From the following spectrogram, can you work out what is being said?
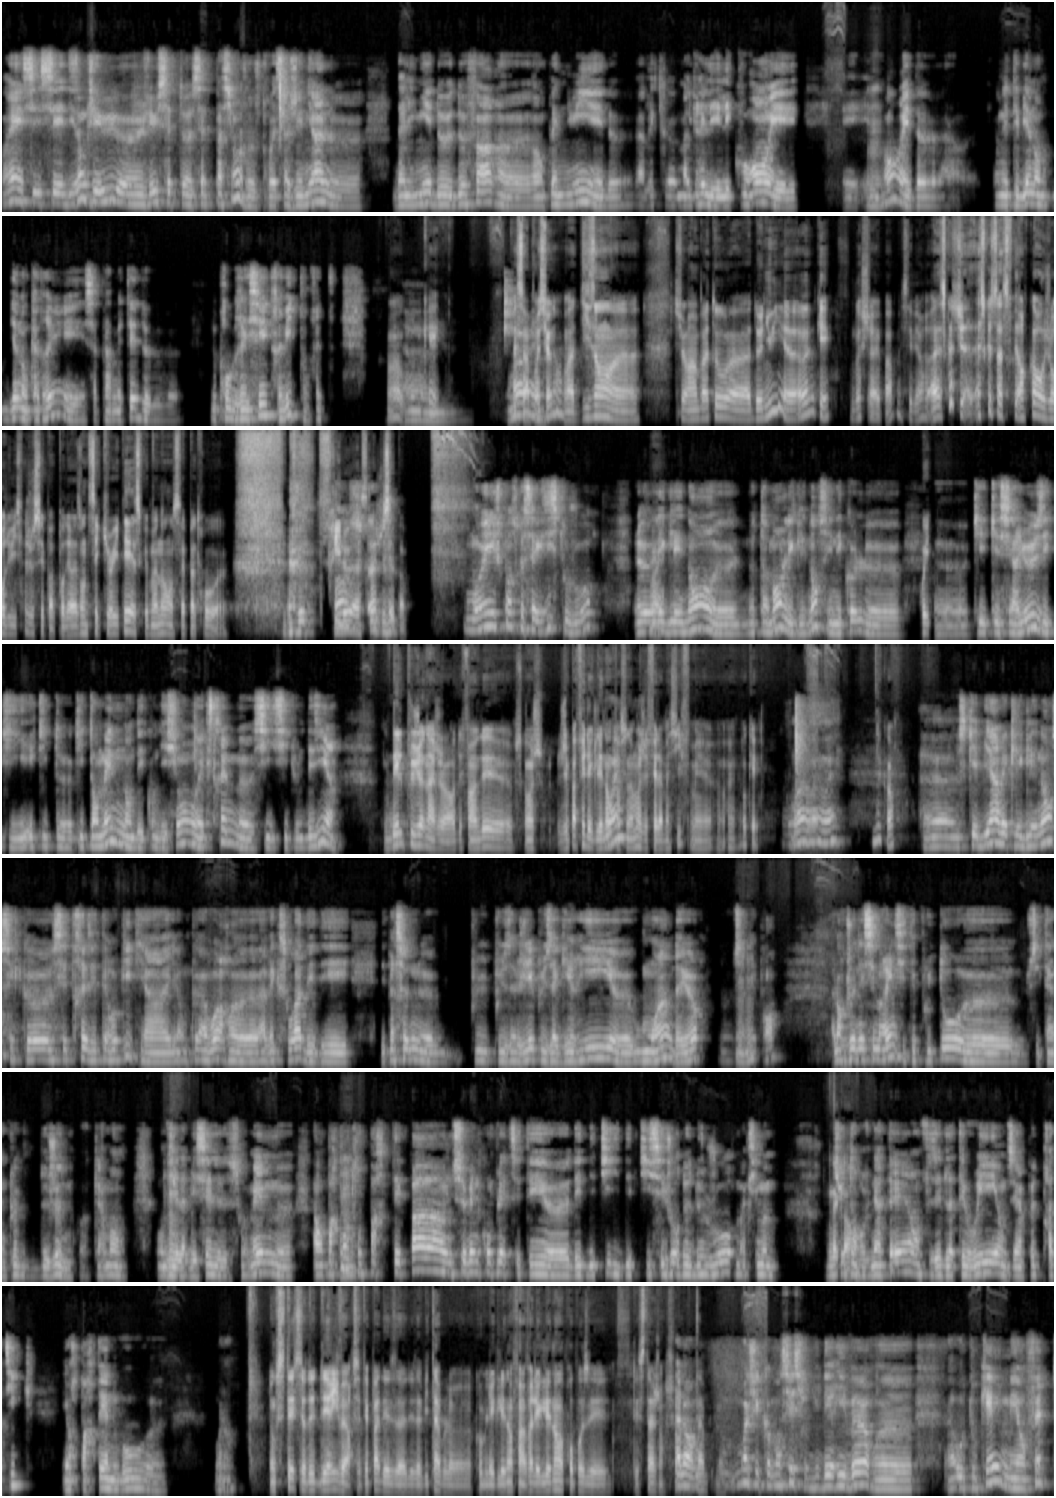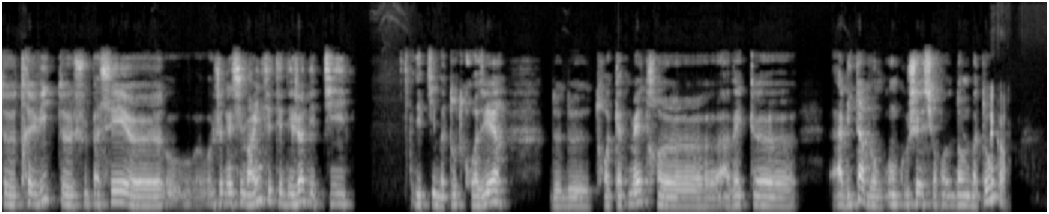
ouais, c'est, disons que j'ai eu, j'ai eu cette, cette passion. Je, je trouvais ça génial d'aligner deux, deux phares euh, en pleine nuit et de avec euh, malgré les, les, courants et, et, mmh. vent et de on était bien bien encadré et ça permettait de, de progresser très vite en fait. Wow, ok. Euh, c'est impressionnant. 10 ans sur un bateau de nuit, ouais, ok. Moi, je savais pas, mais c'est bien. Est-ce que est-ce que ça se ferait encore aujourd'hui? Ça, je sais pas. Pour des raisons de sécurité, est-ce que maintenant on serait pas trop euh, frileux à ça? Je sais pas. Oui, je pense que ça existe toujours. Euh, Les Glénans, euh, notamment, les Glénans, c'est une école euh, euh, qui, qui, est sérieuse et qui, et qui te, qui t'emmène dans des conditions extrêmes euh, si, si tu le désires. Dès le plus jeune âge, alors, enfin, dès, parce que moi, j'ai pas fait les Glénans personnellement, j'ai fait la Massif, mais ouais, ok. Ouais, ouais, ouais. D'accord. Euh, ce qui est bien avec les Glénans, c'est que c'est très hétéroclite. Il y a, on peut avoir euh, avec soi des, des, des, personnes plus, plus âgées, plus aguerries ou moins d'ailleurs ça mhm. dépend. Alors que Jeunesse et Marine, c'était plutôt, euh, c'était un club de jeunes, quoi. Clairement, on faisait mhm. la vaisselle soi-même. Alors par contre, mhm. on partait pas une semaine complète. C'était euh, des, des, petits, des petits séjours de deux jours maximum. Ensuite, on revenait à terre, on faisait de la théorie, on faisait un peu de pratique, et on repartait à nouveau. Euh, voilà. Donc c'était des, des rivers, c'était pas des, euh, des, habitables euh, comme les Glénans. Enfin, les Glénans proposent des, des stages sur Alors, moi j'ai commencé sur du dériveur euh, au Touquet, mais en fait très vite je suis passé euh, au, Jeunesse et Marine. C'était déjà des petits des petits bateaux de croisière de, de 3-4 mètres avec habitables. On, on, couchait sur dans le bateau.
